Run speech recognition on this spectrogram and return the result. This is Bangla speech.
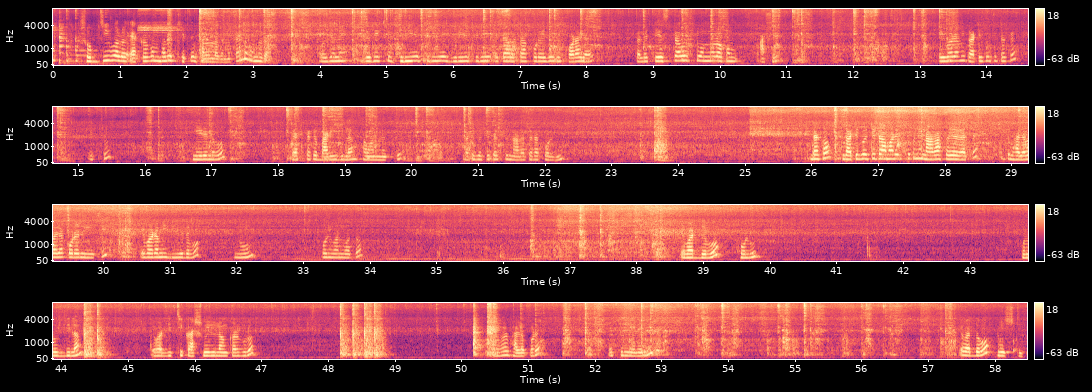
সবজি বলো একরকমভাবে খেতে ভালো লাগে না, তাই না বন্ধুরা? ওই জন্যে যদি একটু ঘুরিয়ে ফিরিয়ে ঘুরিয়ে ফিরিয়ে এটা ওটা করে যদি করা যায়, তাহলে টেস্টটাও একটু অন্যরকম আসে। এবার আমি কাটি কুচিটাকে একটু নেড়ে নেব। গ্যাসটাকে বাড়িয়ে দিলাম সামান্য একটু। কাটি কুচিটা একটু নাড়াচাড়া করে নিই। দেখো, গাটি কচুটা আমার একটুখানি নাড়া হয়ে গেছে। একটু ভাজা ভাজা করে নিয়েছি। এবার আমি দিয়ে দেব নুন। পরিমাণ মতো। এবার দেব হলুদ। হলুদ দিলাম। এবার দিচ্ছি কাশ্মীরি লঙ্কার গুঁড়ো। এবার ভালো করে একটু নেড়ে নিই। এবার দেবো মিষ্টি।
